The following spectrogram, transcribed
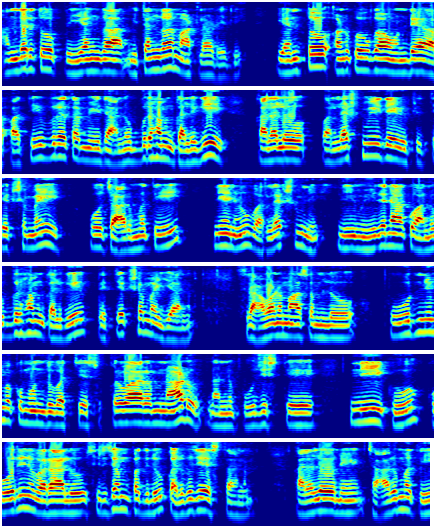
అందరితో ప్రియంగా మితంగా మాట్లాడేది. ఎంతో అణుకువగా ఉండే ఆ పతివ్రత మీద అనుగ్రహం కలిగి కలలో వరలక్ష్మీదేవి ప్రత్యక్షమై ఓ చారుమతి నేను వరలక్ష్మిని నీ మీద నాకు అనుగ్రహం కలిగి ప్రత్యక్షమయ్యాను. శ్రావణ మాసంలో పూర్ణిమకు ముందు వచ్చే శుక్రవారం నాడు నన్ను పూజిస్తే నీకు కోరిన వరాలు సిరి సంపదలు కలుగజేస్తాను. కలలోనే చారుమతి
